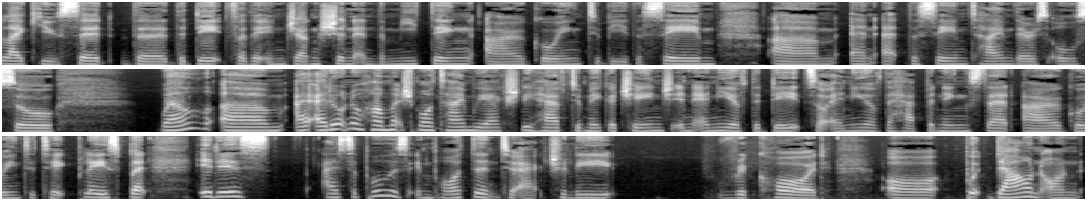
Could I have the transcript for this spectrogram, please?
like you said, the, the date for the injunction and the meeting are going to be the same. Um, and at the same time, there's also well, um, I, I, don't know how much more time we actually have to make a change in any of the dates or any of the happenings that are going to take place, but it is I suppose, important to actually record or put down on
